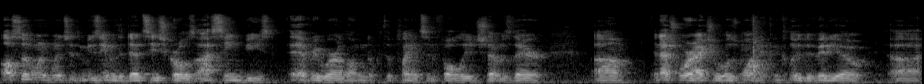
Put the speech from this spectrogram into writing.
also, when I went to the Museum of the Dead Sea Scrolls, I seen bees everywhere along the, the plants and foliage that was there. Um, and that's where I actually was wanting to conclude the video. Uh,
